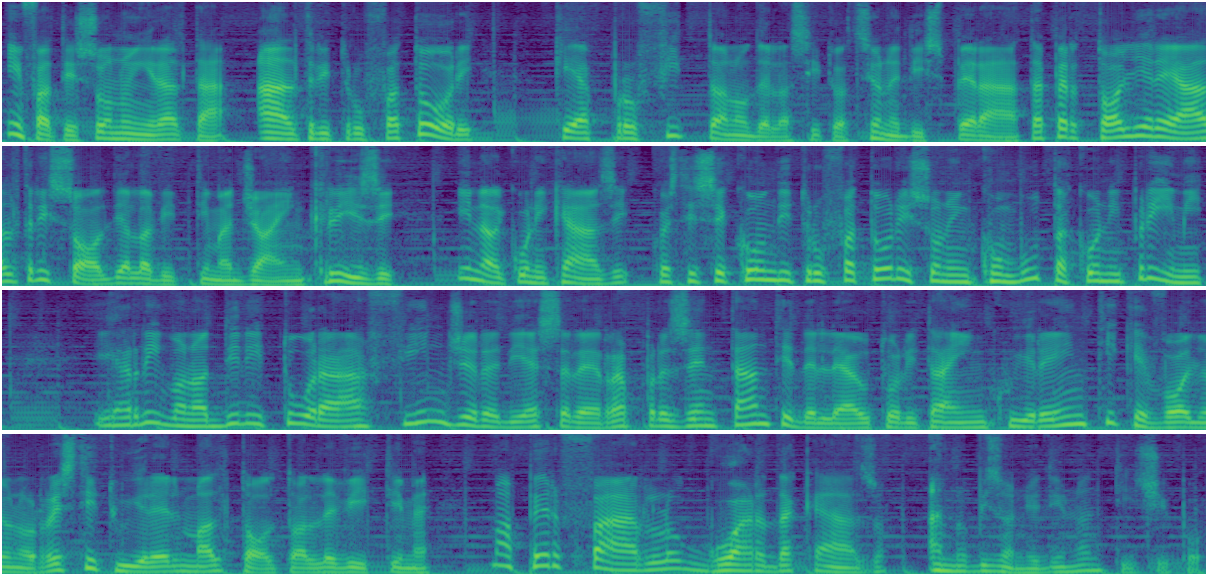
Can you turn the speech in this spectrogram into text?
Infatti sono in realtà altri truffatori che approfittano della situazione disperata per togliere altri soldi alla vittima già in crisi in alcuni casi questi secondi truffatori sono in combutta con i primi e arrivano addirittura a fingere di essere rappresentanti delle autorità inquirenti che vogliono restituire il mal tolto alle vittime, ma per farlo, guarda caso, hanno bisogno di un anticipo.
